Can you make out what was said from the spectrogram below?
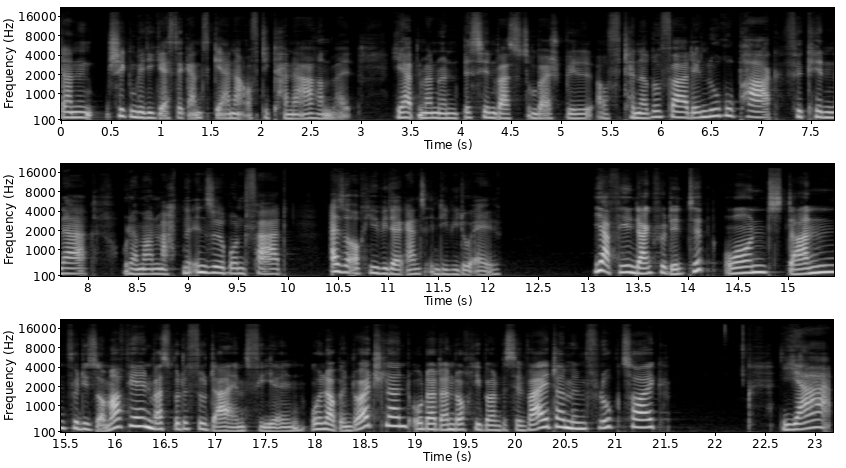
dann schicken wir die Gäste ganz gerne auf die Kanaren, weil hier hat man ein bisschen was, zum Beispiel auf Teneriffa, den Loro Park für Kinder oder man macht eine Inselrundfahrt. Also auch hier wieder ganz individuell. Ja, vielen Dank für den Tipp. Und dann für die Sommerferien, was würdest du da empfehlen? Urlaub in Deutschland oder dann doch lieber ein bisschen weiter mit dem Flugzeug? Ja,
